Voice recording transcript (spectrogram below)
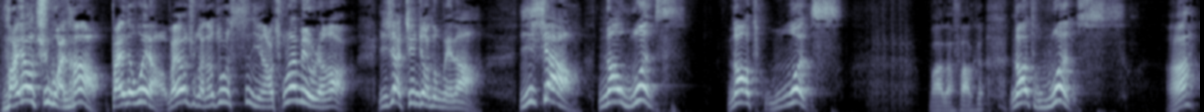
还要去管他，白的位啊，还要去管他做了四年啊，从来没有人啊，一下尖叫都没了，一下 not once，not once once，mother fucker，not once，啊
